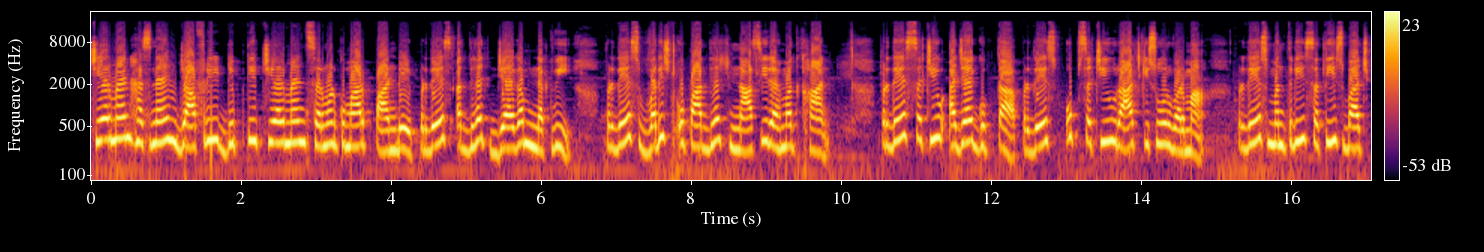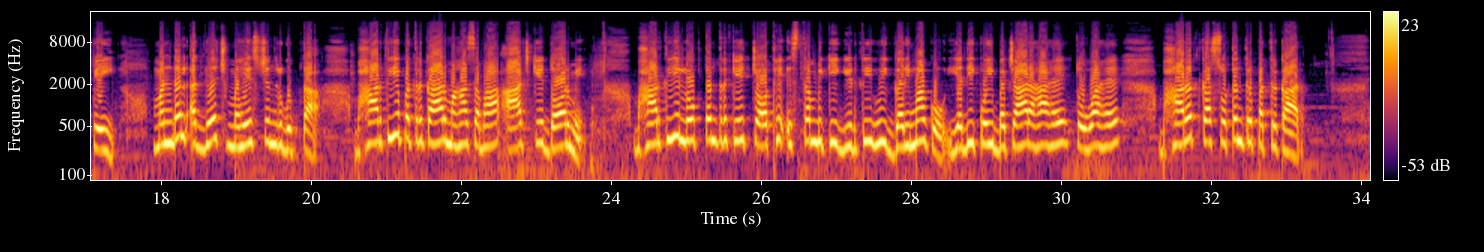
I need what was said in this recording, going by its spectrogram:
Chairman Hasnain Jafri, deputy chairman Shravan Kumar Pandey, प्रदेश अध्यक्ष जयगम नकवी, प्रदेश वरिष्ठ उपाध्यक्ष नासिर अहमद खान, प्रदेश सचिव अजय गुप्ता, प्रदेश उप सचिव राजकिशोर वर्मा, प्रदेश मंत्री सतीश वाजपेयी मंडल अध्यक्ष महेश चंद्र गुप्ता, भारतीय पत्रकार महासभा आज के दौर में। भारतीय लोकतंत्र के चौथे स्तंभ की गिरती हुई गरिमा को यदि कोई बचा रहा है तो वह है भारत का स्वतंत्र पत्रकार।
